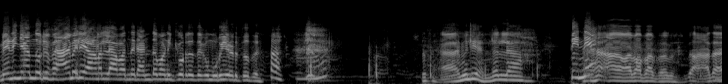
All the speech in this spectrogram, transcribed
മെനി ഞാൻ ഒരു ഫാമിലി ആണല്ലോ വന്ന് രണ്ട് മണിക്കൂറത്തേക്ക് മുറി എടുത്തത് ഫാമിലി അല്ലല്ല. പിന്നെ? അതെ.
